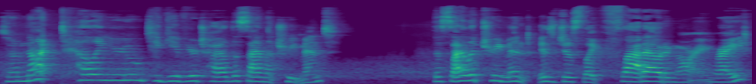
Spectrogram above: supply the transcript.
So I'm not telling you to give your child the silent treatment. The silent treatment is just like flat out ignoring, right?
